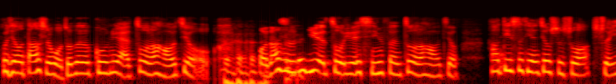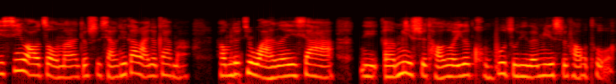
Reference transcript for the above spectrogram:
我记得当时我做这个攻略还做了好久，我当时越做越兴奋，做了好久。然后第四天就是说随心而走嘛，就是想去干嘛就干嘛。然后我们就去玩了一下，你呃密室逃脱，一个恐怖主题的密室逃脱。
